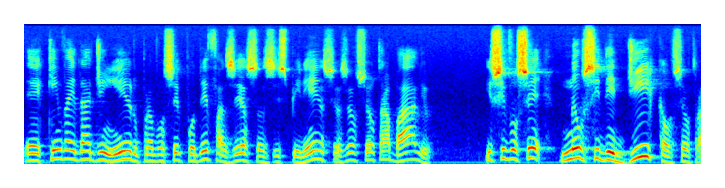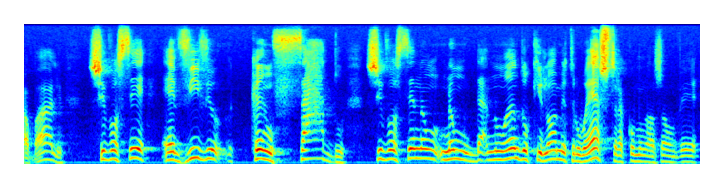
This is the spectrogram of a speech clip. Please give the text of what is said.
É, quem vai dar dinheiro para você poder fazer essas experiências é o seu trabalho. E se você não se dedica ao seu trabalho, se você é, vive cansado, se você não, não, não anda o quilômetro extra, como nós vamos ver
